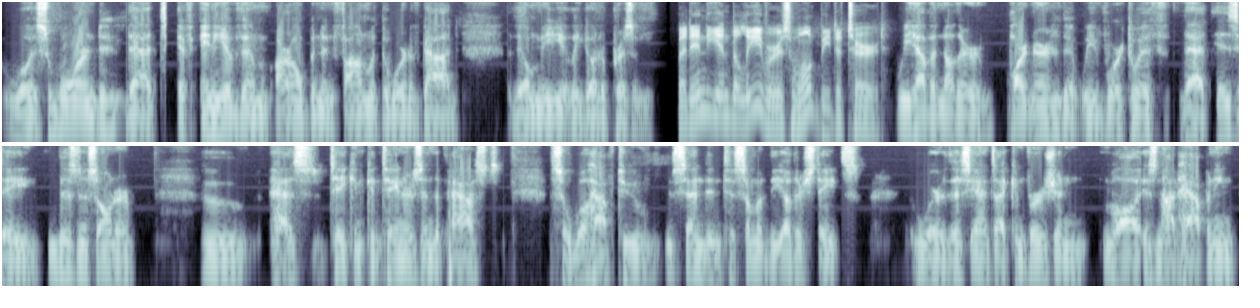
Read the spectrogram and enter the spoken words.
was warned that if any of them are opened and found with the Word of God, they'll immediately go to prison. But Indian believers won't be deterred. We have another partner that we've worked with that is a business owner who has taken containers in the past. So we'll have to send into some of the other states where this anti conversion law is not happening.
